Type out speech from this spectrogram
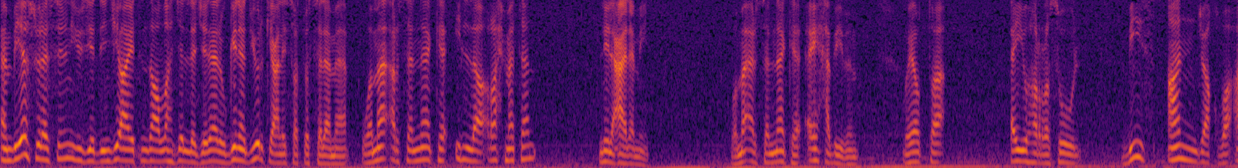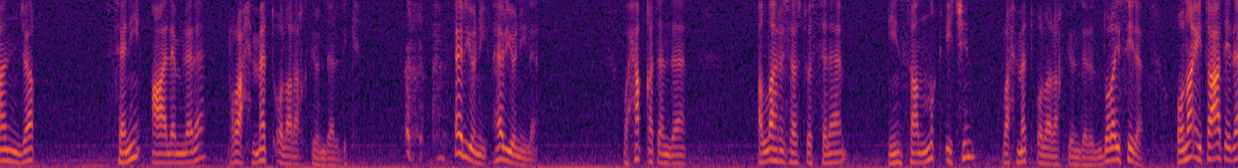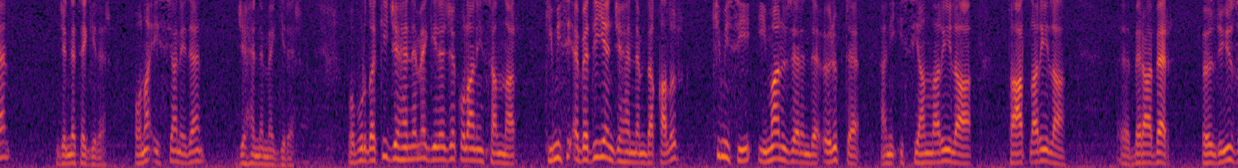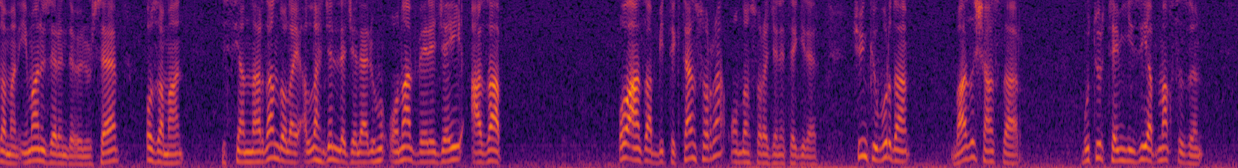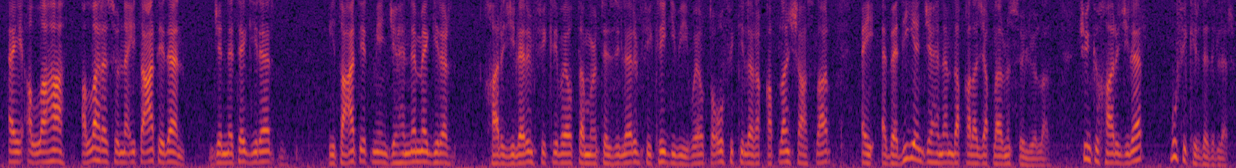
Enbiya suresinin 107. ayetinde Allah Celle Celaluhu yine diyor ki aleyhissalatü vesselam'a وَمَا اَرْسَلْنَاكَ اِلَّا رَحْمَةً لِلْعَالَمِينَ وَمَا اَرْسَلْنَاكَ ey Habibim veyahut da eyyuhar Resul biz ancak ve ancak seni alemlere rahmet olarak gönderdik. Her yönü, her yönüyle. Ve hakikaten de Allah Resulü Vesselam insanlık için rahmet olarak gönderildi. Dolayısıyla ona itaat eden cennete girer. Ona isyan eden cehenneme girer. Ve buradaki cehenneme girecek olan insanlar kimisi ebediyen cehennemde kalır, kimisi iman üzerinde ölüp de hani isyanlarıyla, taatlarıyla e, beraber öldüğü zaman iman üzerinde ölürse o zaman isyanlardan dolayı Allah Celle Celaluhu ona vereceği azap o azap bittikten sonra ondan sonra cennete girer. Çünkü burada bazı şahıslar bu tür temyizi yapmaksızın ey Allah'a Allah Resulüne itaat eden cennete girer, itaat etmeyen cehenneme girer. Haricilerin fikri veyahut da mütezilerin fikri gibi veyahut da o fikirlere kaplan şahıslar ey ebediyen cehennemde kalacaklarını söylüyorlar. Çünkü hariciler bu fikirdedirler.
